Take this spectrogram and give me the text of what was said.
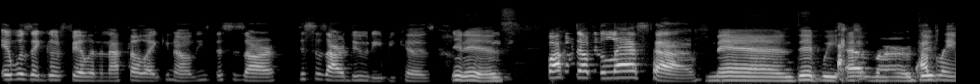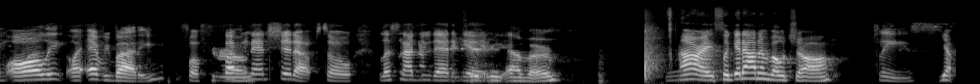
it was a good feeling and i felt like you know these this is our this is our duty because it is. fucked up the last time. Man did we ever? Did... i blame all the, or everybody for Girl. fucking that shit up so let's not do that again. did we ever? All right so get out and vote y'all. Please. Yep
